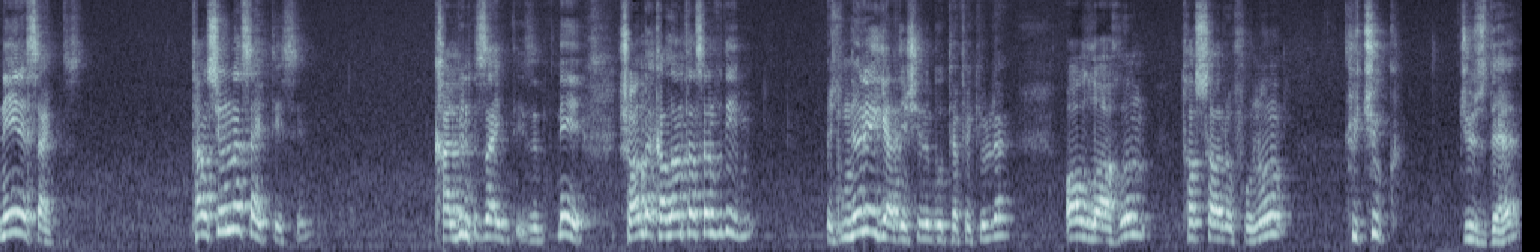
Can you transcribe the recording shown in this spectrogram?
Neyine sahipsin? Tansiyonuna sahip değilsin. Kalbine sahip değilsin. Ne? Şu anda kalan tasarrufu değil mi? E nereye geldin şimdi bu tefekkürle? Allah'ın tasarrufunu küçük cüzde,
